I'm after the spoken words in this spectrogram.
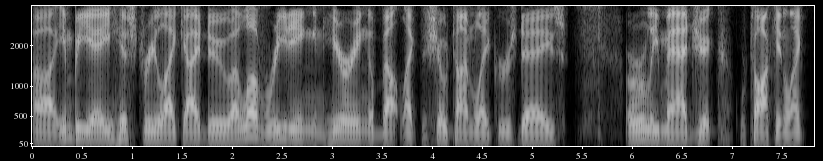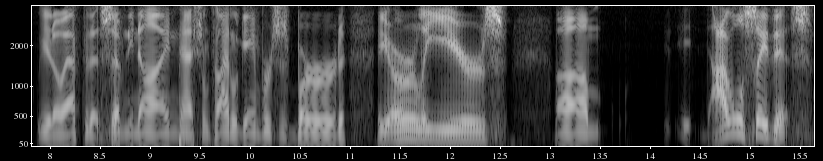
uh, NBA history, like I do. I love reading and hearing about like the Showtime Lakers days, early Magic. We're talking like you know after that '79 national title game versus Bird, the early years. Um, I will say this.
